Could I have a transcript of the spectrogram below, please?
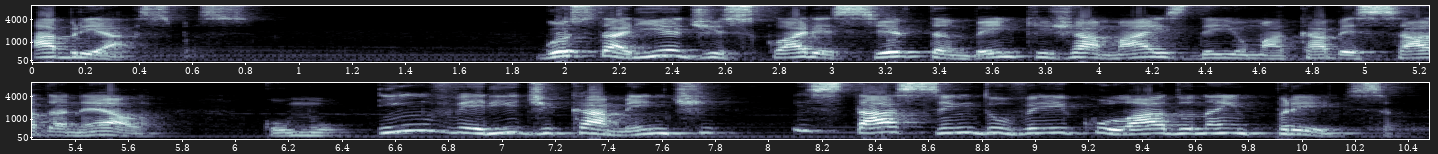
abre aspas. Gostaria de esclarecer também que jamais dei uma cabeçada nela como inveridicamente está sendo veiculado na imprensa,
